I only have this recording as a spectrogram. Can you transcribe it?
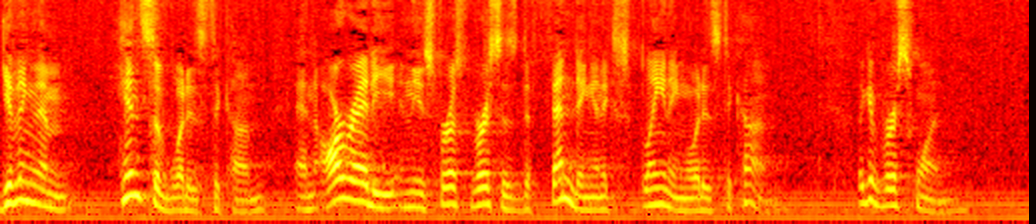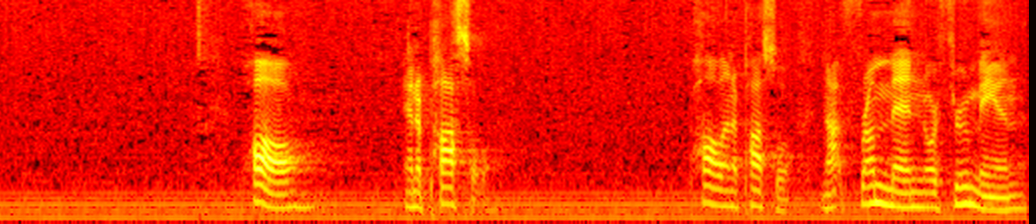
giving them hints of what is to come, and already in these first verses defending and explaining what is to come. Look at verse 1. Paul, an apostle. Paul, an apostle, not from men nor through man,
